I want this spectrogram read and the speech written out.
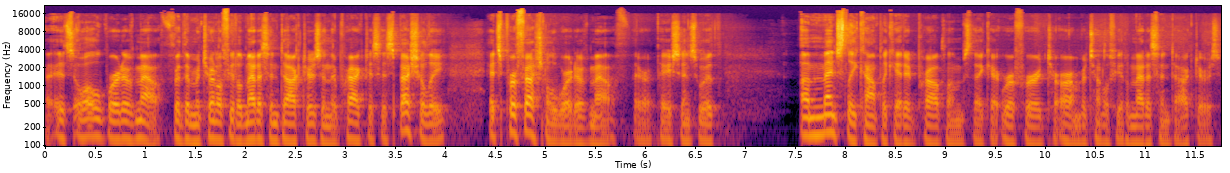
Uh, it's all word of mouth. For the maternal fetal medicine doctors in the practice, especially, it's professional word of mouth. There are patients with immensely complicated problems that get referred to our maternal fetal medicine doctors.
